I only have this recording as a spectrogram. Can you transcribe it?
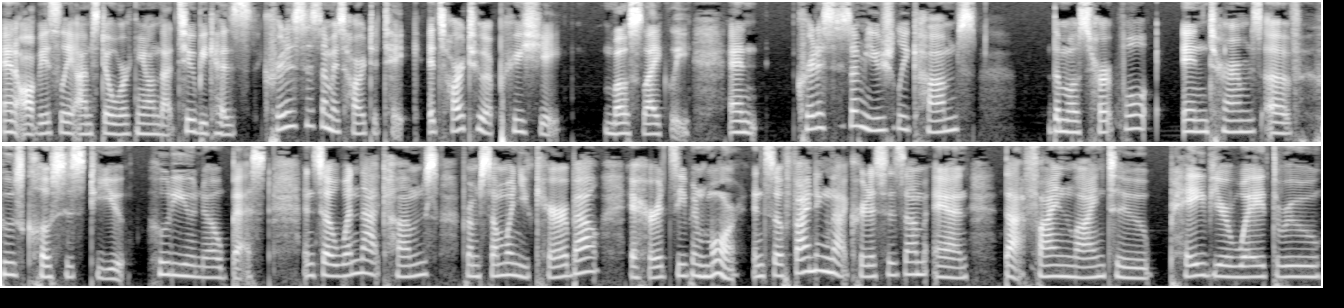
And obviously, I'm still working on that too because criticism is hard to take, it's hard to appreciate, most likely. And criticism usually comes the most hurtful in terms of who's closest to you. Who do you know best? And so when that comes from someone you care about, it hurts even more. And so finding that criticism and that fine line to pave your way through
